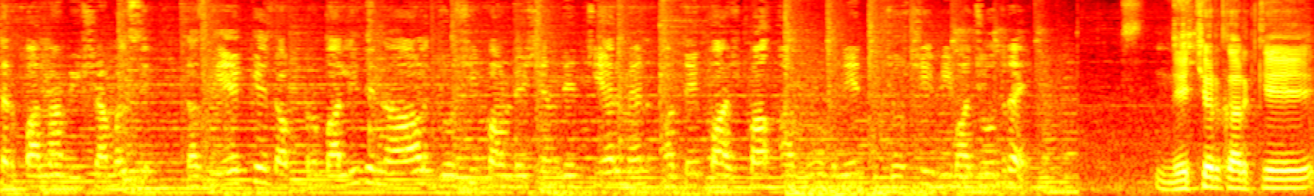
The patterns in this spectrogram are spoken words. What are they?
ਤਰਪਾਲਾਂ ਵੀ ਸ਼ਾਮਲ ਸੀ। ਦੱਸਦੀਏ ਕਿ ਡਾਕਟਰ ਬਾਲੀ ਦੇ ਨਾਲ ਜੋਸ਼ੀ ਫਾਊਂਡੇਸ਼ਨ ਦੇ ਚੇਅਰਮੈਨ ਅਤੇ ਭਾਜਪਾ ਆਗੂ ਵਿਨੀਤ ਜੋਸ਼ੀ ਵੀ ਮੌਜੂਦ ਰਹੇ। ਨੇਚਰ ਕਰਕੇ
